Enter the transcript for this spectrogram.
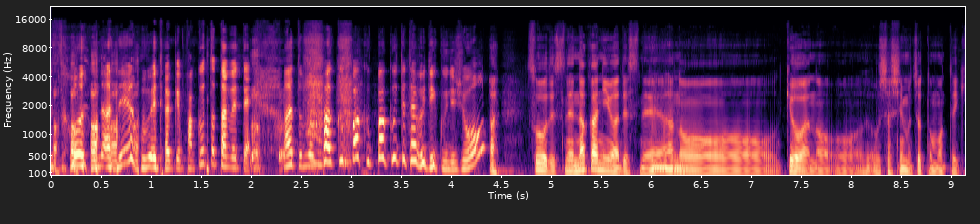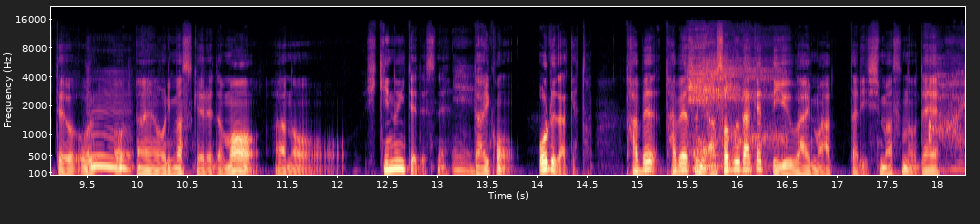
そんなね上だけパクッと食べて、あともうパクパクパクって食べていくんでしょ？あそうですね。中にはですね、うん。あのー今日あのおお写真もちょっと持ってきてお,お、うんえーおりますけれどもあの引き抜いてですね、ええ。大根を折るだけと食べ食べずに遊ぶだけっていう場合もあったりしますので、はいはい。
